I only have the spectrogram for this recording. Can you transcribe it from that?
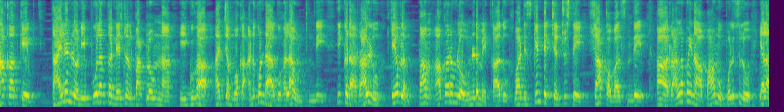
destaca que థాయిలాండ్లోని పూలంక నేషనల్ పార్క్లో ఉన్న ఈ గుహ అచ్చం ఒక అనుకొండ గుహలా ఉంటుంది. ఇక్కడ రాళ్ళు కేవలం పామ్ ఆకారంలో ఉండడమే కాదు వాటి స్కిన్ టెక్చర్ చూస్తే షాక్ అవ్వాల్సిందే. ఆ రాళ్ళపైన పాము పొలుసులు ఎలా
